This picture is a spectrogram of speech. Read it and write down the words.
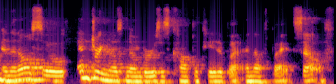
Mm-hmm. And then mm-hmm. also entering those numbers is complicated by, enough by itself.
